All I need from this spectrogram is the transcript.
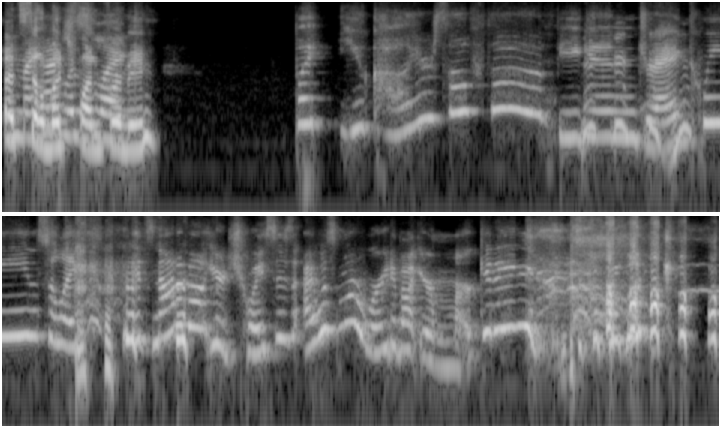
That's so much fun for me. But you call yourself the vegan drag queen, so like it's not about your choices. I was more worried about your marketing. Like,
